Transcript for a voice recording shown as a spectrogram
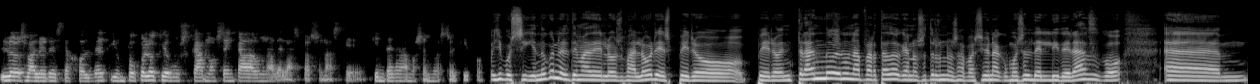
los valores de Holded y un poco lo que buscamos en cada una de las personas que, integramos en nuestro equipo. Oye, pues siguiendo con el tema de los valores, pero, pero entrando en un apartado que a nosotros nos apasiona, como es el del liderazgo, eh,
